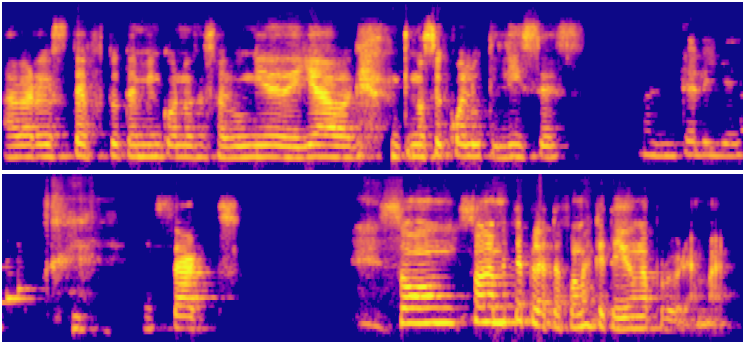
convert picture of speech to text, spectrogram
a ver, Steph, tú también conoces algún IDE de Java, que, no sé cuál utilices. IntelliJ. Exacto son solamente plataformas que te ayudan a programar.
